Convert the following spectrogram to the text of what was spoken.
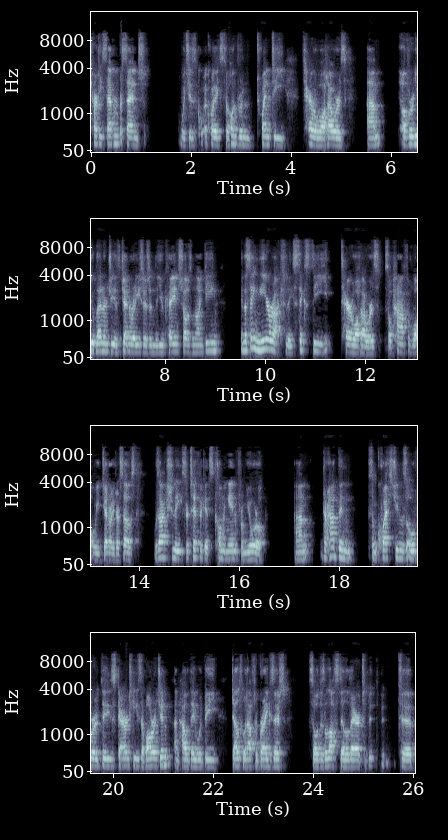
37%, which is equates to 120 terawatt hours um, of renewable energy is generated in the UK in 2019. In the same year, actually, 60 terawatt hours, so half of what we generate ourselves, was actually certificates coming in from Europe. Um, there had been some questions over these guarantees of origin and how they would be dealt with after Brexit. So there's a lot still there to to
